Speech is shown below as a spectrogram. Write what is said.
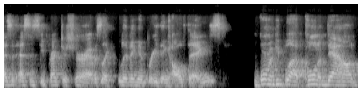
as an snc practitioner i was like living and breathing all things warming people up, cooling them down,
